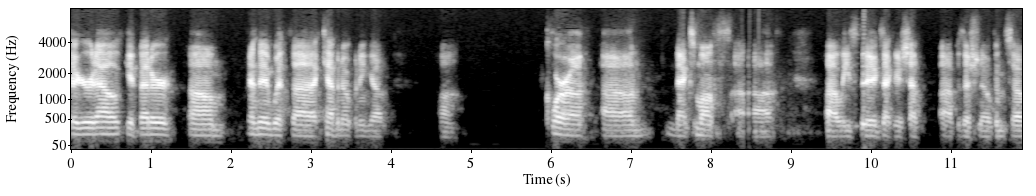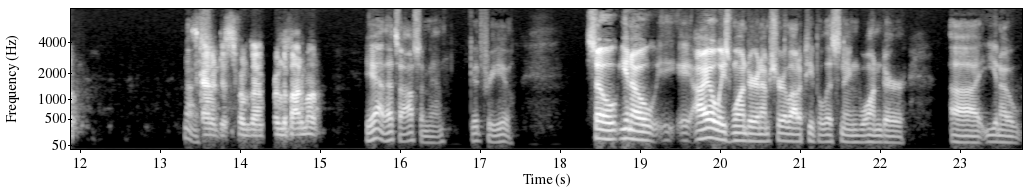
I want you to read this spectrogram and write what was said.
figure it out, get better. Um, and then with uh, Kevin opening up uh, Cora um, next month, uh, uh, leaves the executive chef uh, position open. So Nice. it's kind of just from the from the bottom up. Yeah, that's awesome, man. Good for you. So, you know, I always wonder, and I'm sure a lot of people listening wonder, uh, you know,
